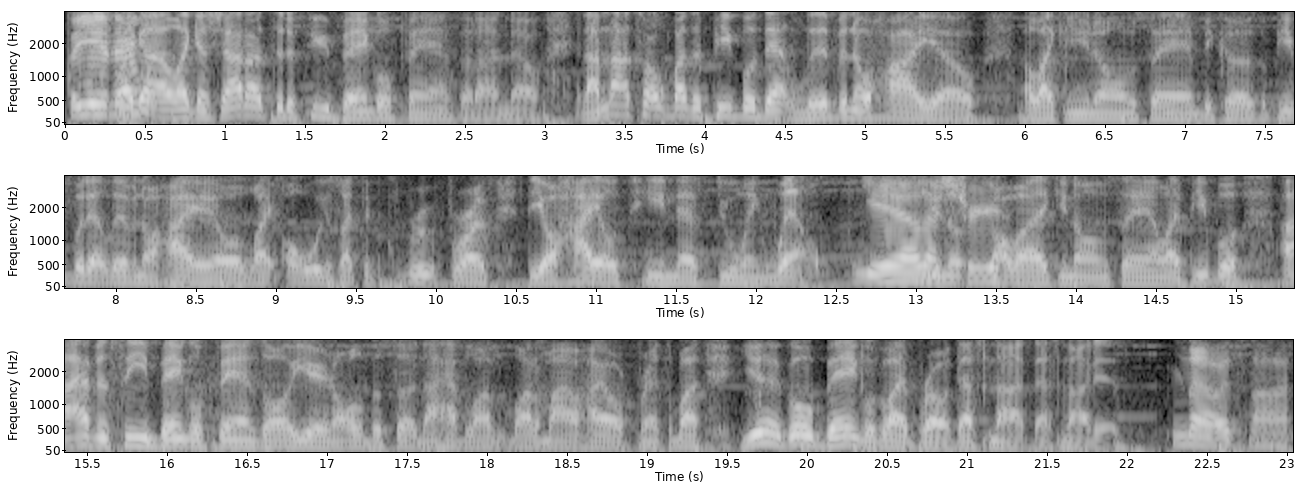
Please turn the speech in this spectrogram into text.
but yeah, Like, I, got uh, like a shout out to the few Bengal fans that I know, and I'm not talking about the people that live in Ohio. I like you know what I'm saying because the people that live in Ohio like always like to root for the Ohio team that's doing well. yeah, that's you know, true. Like you know what I'm saying. Like people, I haven't seen Bengal fans all year, and all of a sudden I have a lot, a lot of my Ohio friends about yeah, go Bengals. Like bro, that's not that's not it. No, it's not.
